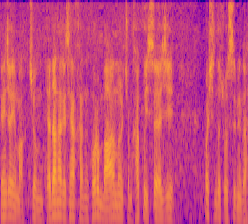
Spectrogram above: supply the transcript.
굉장히 막 좀 대단하게 생각하는 그런 마음을 좀 갖고 있어야지 훨씬 더 좋습니다.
